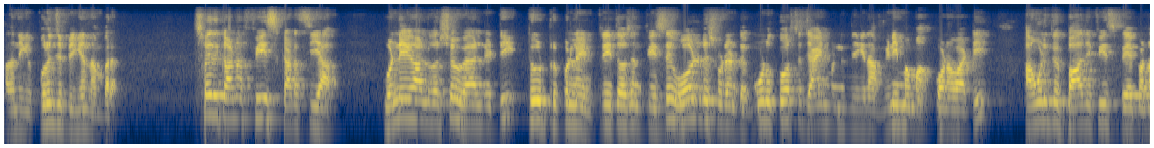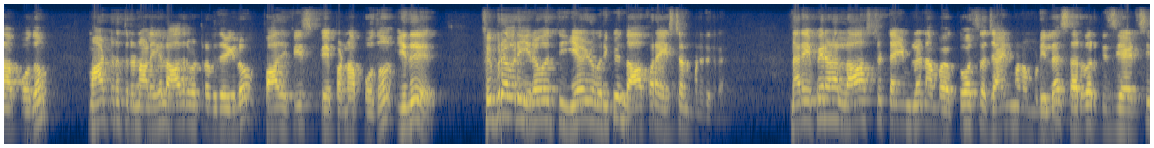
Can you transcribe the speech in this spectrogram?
அதை நீங்கள் புரிஞ்சுப்பீங்கன்னு நம்புறேன். ஸோ இதுக்கான ஃபீஸ் கடைசியாக ஒன்னே கால் வருஷம் validity two triple nine three thousand fees old student மூணு கோர்ஸ் ஜாயின் பண்ணியிருந்தீங்கன்னா மினிமமாக போன வாட்டி அவங்களுக்கு பாதி ஃபீஸ் பே பண்ணால் போதும். மாற்றுத்திறனாளிகள் ஆதரவற்ற விதவிகளும் பாதி ஃபீஸ் பே பண்ணால் போதும். இது பிப்ரவரி இருபத்தி ஏழு வரைக்கும் இந்த ஆஃபரை எக்ஸ்டெண்ட் பண்ணியிருக்கிறேன். நிறைய பேரால லாஸ்ட் டைம்ல நம்ம கோர்ஸ்ல ஜாயின் பண்ண முடியல சர்வர் பிஸி ஆயிடுச்சு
